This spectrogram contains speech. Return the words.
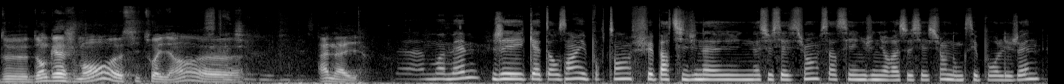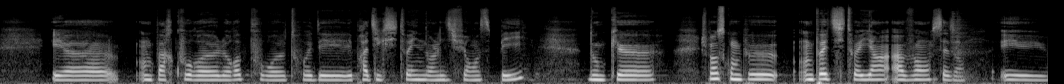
de- d'engagement euh, citoyen euh, Anaï Moi-même, j'ai 14 ans et pourtant je fais partie d'une une association. Ça, c'est une junior association, donc c'est pour les jeunes. Et euh, on parcourt euh, l'Europe pour euh, trouver des, des pratiques citoyennes dans les différents pays. Donc, euh, je pense qu'on peut, on peut être citoyen avant 16 ans et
